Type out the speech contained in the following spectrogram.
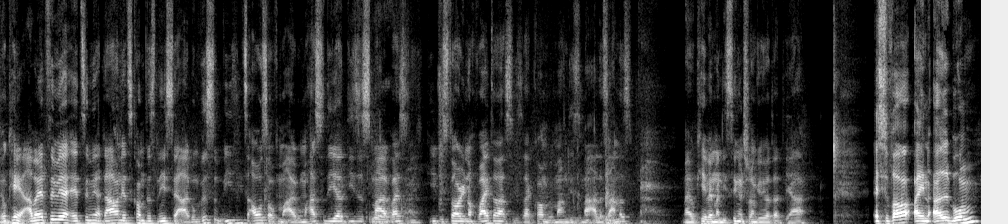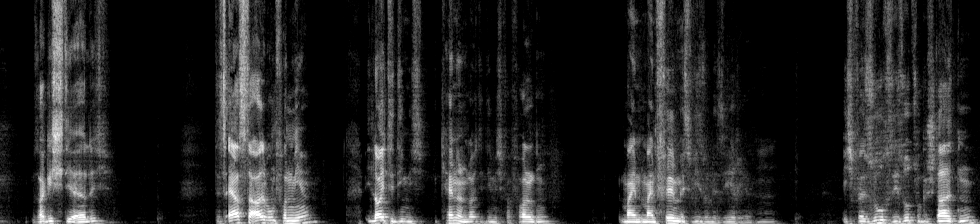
Okay, aber jetzt sind, wir, jetzt sind wir da und jetzt kommt das nächste Album. Wisst du, wie sieht's aus auf dem Album? Hast du dir dieses Mal, weiß ich nicht, geht die Story noch weiter? Hast du gesagt, komm, wir machen dieses Mal alles anders? Na okay, wenn man die Single schon gehört hat, ja. Es war ein Album, sag ich dir ehrlich. Das erste Album von mir. Leute, die mich kennen, Leute, die mich verfolgen, mein, mein Film ist wie so eine Serie. Ich versuche sie so zu gestalten,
